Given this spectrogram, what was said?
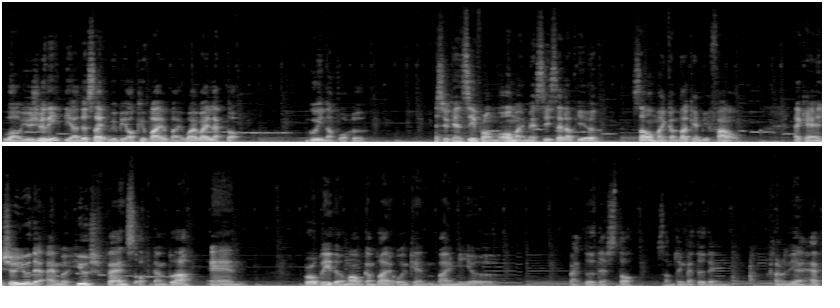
while usually the other side will be occupied by YY laptop. Good enough for her. As you can see from all my messy setup here, some of my Gunpla can be found. I can assure you that I'm a huge fan of Gunpla and probably the amount of Gunpla I own can buy me a better desktop, something better than currently I have,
